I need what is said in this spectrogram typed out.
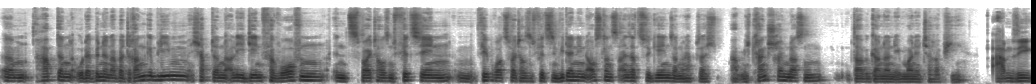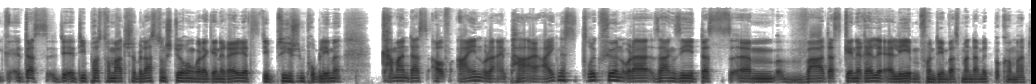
Ähm, hab dann oder bin dann aber dran geblieben. Ich habe dann alle Ideen verworfen, in 2014, im Februar 2014 wieder in den Auslandseinsatz zu gehen, sondern habe habe mich krank schreiben lassen. Da begann dann eben meine Therapie. Haben Sie das, die posttraumatische Belastungsstörung oder generell jetzt die psychischen Probleme, kann man das auf ein oder ein paar Ereignisse zurückführen oder sagen Sie, das ähm, war das generelle Erleben von dem, was man da mitbekommen hat?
